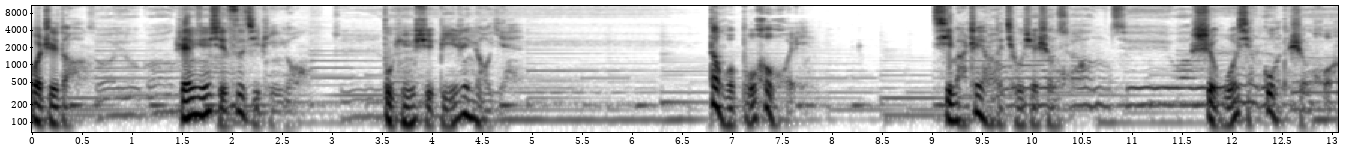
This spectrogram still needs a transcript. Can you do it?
我知道，人允许自己平庸，不允许别人耀眼。但我不后悔，起码这样的求学生活是我想过的生活。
